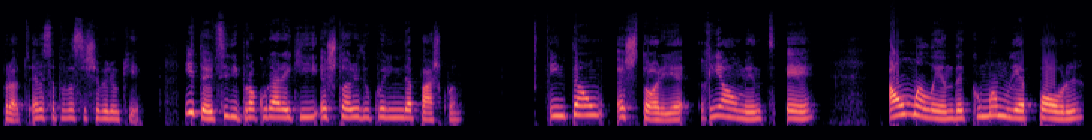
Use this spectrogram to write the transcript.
Pronto, era só para vocês saberem o quê. Então eu decidi procurar aqui a história do coelhinho da Páscoa. Então a história realmente é. Há uma lenda que uma mulher pobre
